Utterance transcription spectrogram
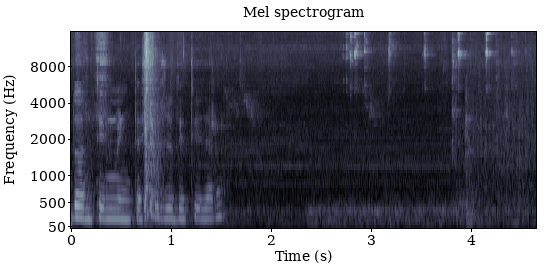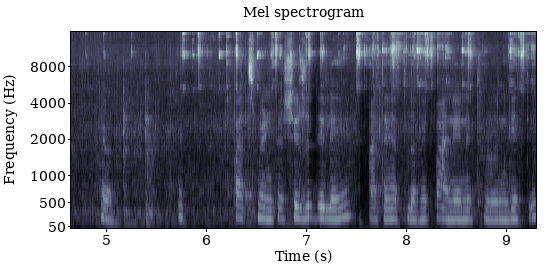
दोन तीन मिनटं शिजू देते जरा. हो पाच मिनटं शिजू दिले. आता ह्यातलं मी पाण्याने थोडून घेते.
